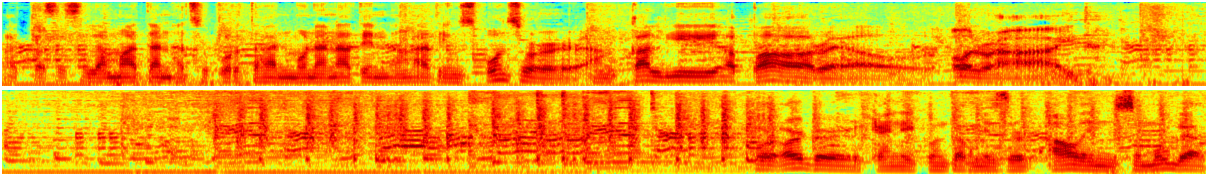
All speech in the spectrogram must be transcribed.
At pasasalamatan at suportahan muna natin ang ating sponsor, ang Kalye Apparel. Alright! For order, kindly contact Mr. Allen Sumugat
